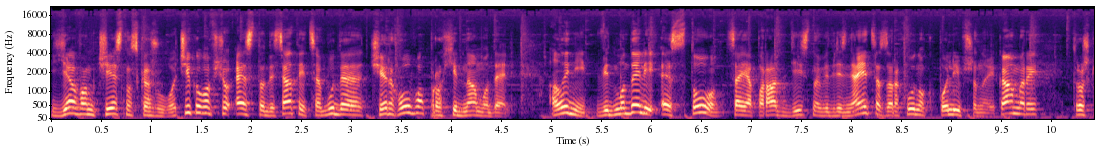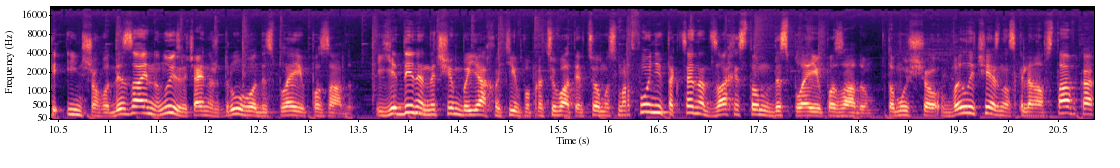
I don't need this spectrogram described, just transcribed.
Я вам чесно скажу, очікував, що S110 це буде чергова прохідна модель. Але ні, від моделі S100 цей апарат дійсно відрізняється за рахунок поліпшеної камери, трошки іншого дизайну, ну і звичайно ж другого дисплею позаду. Єдине, над чим би я хотів попрацювати в цьому смартфоні, так це над захистом дисплею позаду, тому що величезна скляна вставка.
